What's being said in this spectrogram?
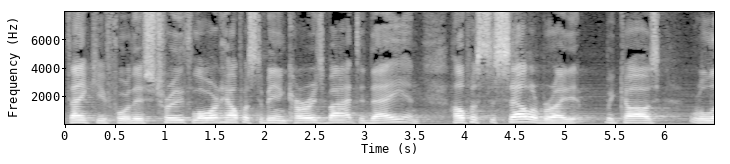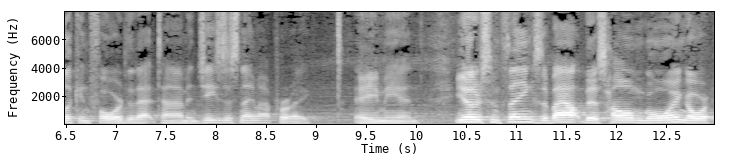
Thank you for this truth, Lord. Help us to be encouraged by it today and help us to celebrate it because we're looking forward to that time. In Jesus' name I pray. Amen. You know, there's some things about this home going or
